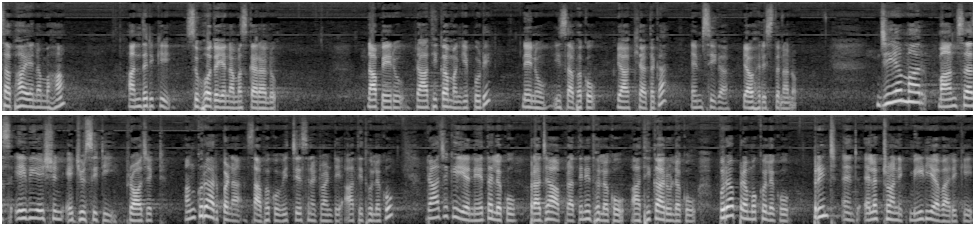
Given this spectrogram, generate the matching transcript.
సభాయ నమ. అందరికీ శుభోదయ నమస్కారాలు. నా పేరు రాధిక మంగిపూడి. నేను ఈ సభకు వ్యాఖ్యాతగా ఎంసీగా వ్యవహరిస్తున్నాను. GMR Mansas aviation educity project అంకురార్పణ సభకు విచ్చేసినటువంటి అతిథులకు రాజకీయ నేతలకు ప్రజా ప్రతినిధులకు అధికారులకు పుర ప్రముఖులకు ప్రింట్ అండ్ ఎలక్ట్రానిక్ మీడియా వారికి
